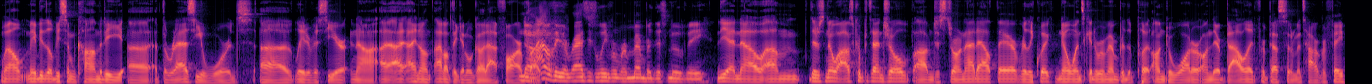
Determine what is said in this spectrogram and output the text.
Well, maybe there'll be some comedy uh, at the Razzie Awards uh, later this year. No, I, I, don't. I don't think it'll go that far. No, I don't think the Razzies will even remember this movie. Yeah, no. Um, there's no Oscar potential. I'm just throwing that out there really quick. No one's going to remember to put Underwater on their ballot for best cinematography.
